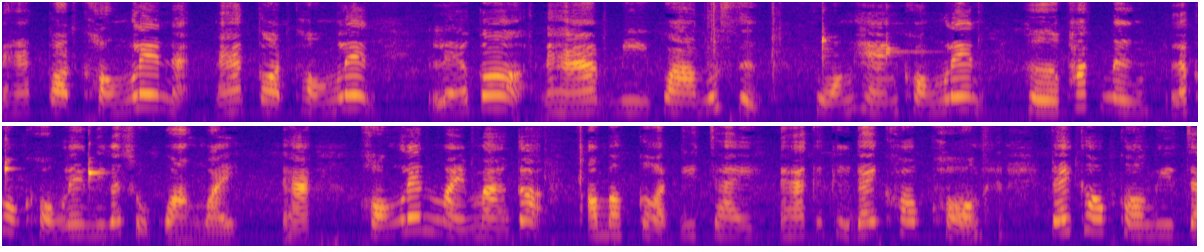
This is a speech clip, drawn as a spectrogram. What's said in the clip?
นะคะกอดของเล่นอะนะคะกอดของเล่น แล้วก็นะคะมีความรู้สึกหวงแหงของเล่นเพอพักหนึ่งแล้วก็ของเล่นนี้ก็ถูกวางไว้นะคะของเล่นใหม่มาก็ เอามากอดดีใจนะคะก็คือได้ครอบของ ได้ครอบครองดีใจ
